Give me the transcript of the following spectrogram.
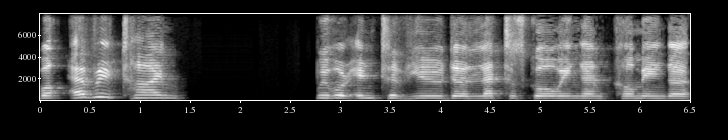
But every time we were interviewed, uh, letters going and coming, uh,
